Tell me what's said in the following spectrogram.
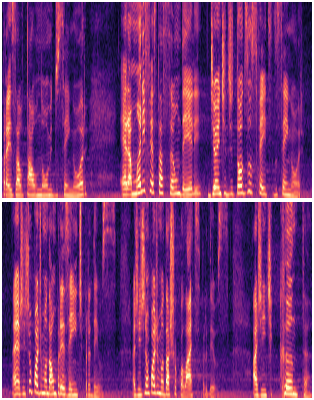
para exaltar o nome do Senhor, era a manifestação dele diante de todos os feitos do Senhor. Né? A gente não pode mandar um presente para Deus. A gente não pode mandar chocolates para Deus. A gente canta,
